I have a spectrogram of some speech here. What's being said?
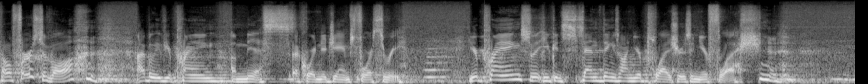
Well, first of all, I believe you're praying amiss, according to James 4 3. You're praying so that you can spend things on your pleasures in your flesh.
